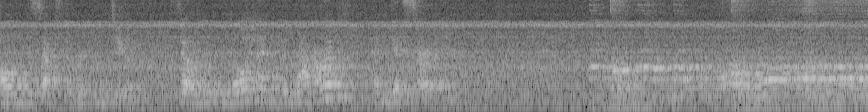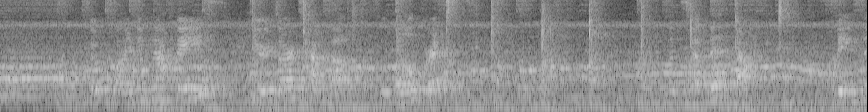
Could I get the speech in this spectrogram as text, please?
all of the steps that we're going to do. So we can go ahead, put that on, and get started. So finding that base, here's our tempo. Back.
